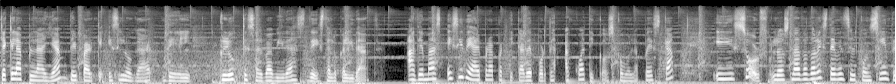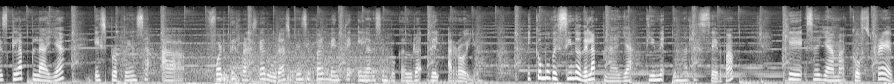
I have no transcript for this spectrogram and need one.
ya que la playa del parque es el hogar del club de salvavidas de esta localidad. Además, es ideal para practicar deportes acuáticos como la pesca y surf. Los nadadores deben ser conscientes que la playa es propensa a fuertes rasgaduras, principalmente en la desembocadura del arroyo. Y como vecino de la playa, tiene una reserva que se llama Coast Crab.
